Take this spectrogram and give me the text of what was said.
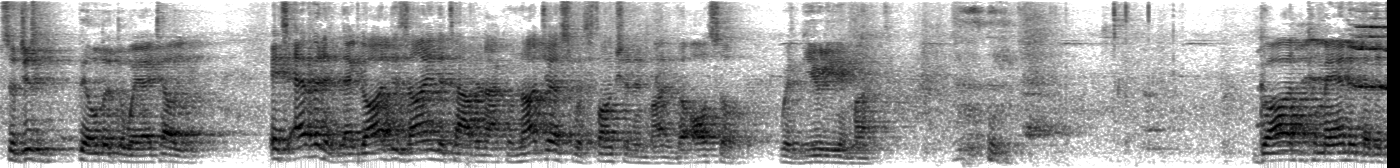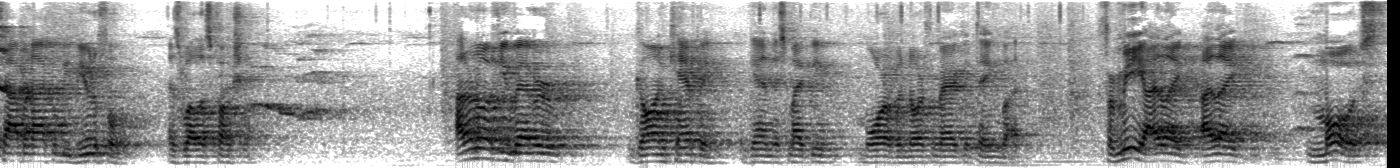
So just build it the way I tell you. It's evident that God designed the tabernacle not just with function in mind, but also with beauty in mind. God commanded that the tabernacle be beautiful as well as functional. I don't know if you've ever gone camping. Again, this might be more of a North American thing, but for me, I like I like most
